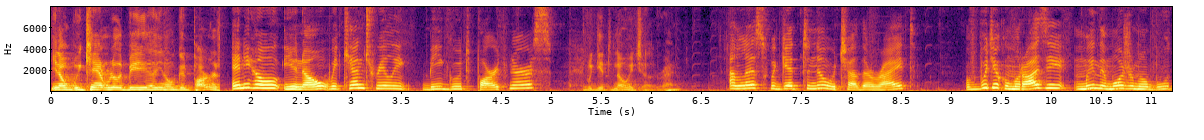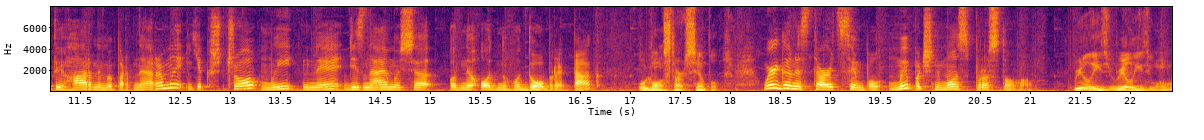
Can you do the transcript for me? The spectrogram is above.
you know, we can't really be, uh, you know, good partners. Anyhow, you know, we can't really be good partners We get to know each other, right? unless we get to know each other, right? В будь-якому разі, ми не можемо бути гарними партнерами, якщо ми не дізнаємося одне одного добре, так? We're gonna start simple. We're gonna start simple. Ми почнемо з простого. Real easy, real easy one.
